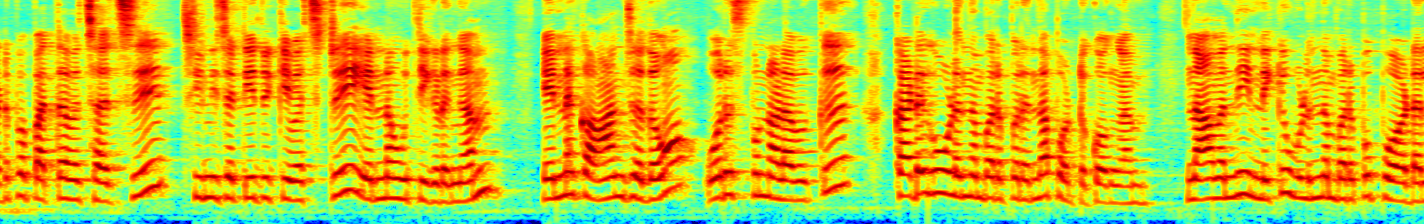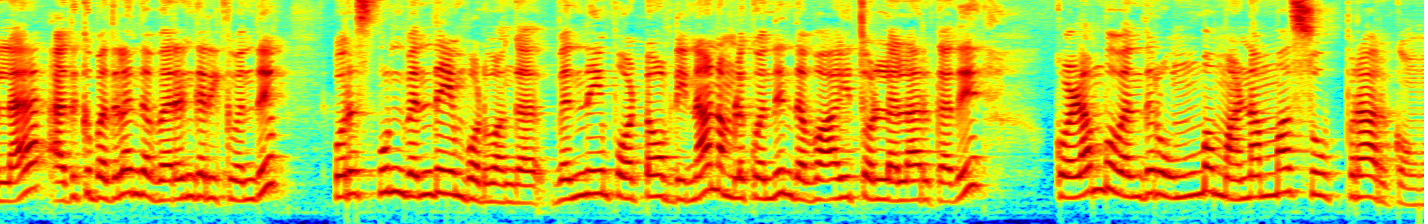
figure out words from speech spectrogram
அடுப்பை பற்ற வச்சாச்சு. சீனி சட்டியை தூக்கி வச்சுட்டு எண்ணெய் ஊற்றிக்கிடுங்க எண்ணெய் காஞ்சதும் ஒரு ஸ்பூன் அளவுக்கு கடுகு உளுந்தம்பருப்பு இருந்தால் போட்டுக்கோங்க. நான் வந்து இன்றைக்கி உளுந்தம்பருப்பு போடலை. அதுக்கு பதிலாக இந்த வெறங்கறிக்கு வந்து ஒரு ஸ்பூன் வெந்தயம் போடுவாங்க. வெந்தயம் போட்டோம் அப்படின்னா நம்மளுக்கு வந்து இந்த வாய் தொல்லெல்லாம் இருக்காது. குழம்பு வந்து ரொம்ப மணமாக சூப்பராக இருக்கும்.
